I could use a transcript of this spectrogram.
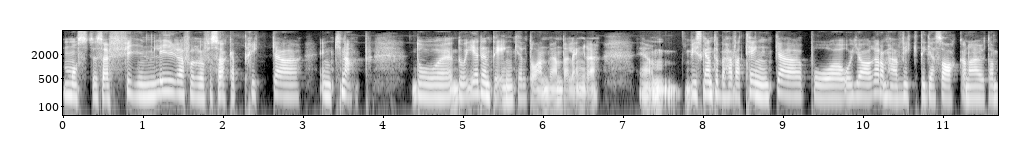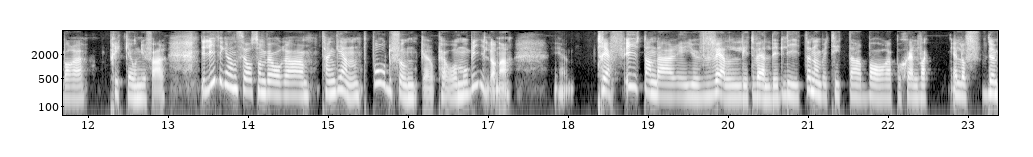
måste så finlira för att försöka pricka en knapp, då, då är det inte enkelt att använda längre. Ehm, vi ska inte behöva tänka på att göra de här viktiga sakerna utan bara pricka ungefär. Det är lite grann så som våra tangentbord funkar på mobilerna. Ehm, träffytan där är ju väldigt, väldigt liten om vi tittar bara på själva, eller den,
